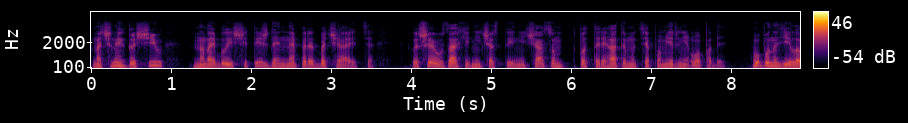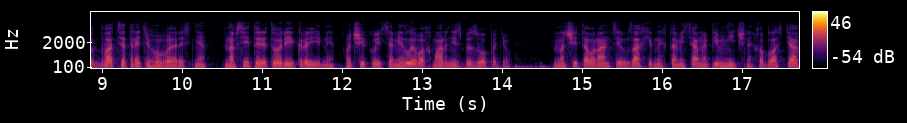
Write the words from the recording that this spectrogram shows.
Значних дощів на найближчий тиждень не передбачається, лише у західній частині часом спостерігатимуться помірні опади. У понеділок, 23 вересня, на всій території країни очікується мінлива хмарність без опадів. Вночі та вранці у західних та місцями північних областях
